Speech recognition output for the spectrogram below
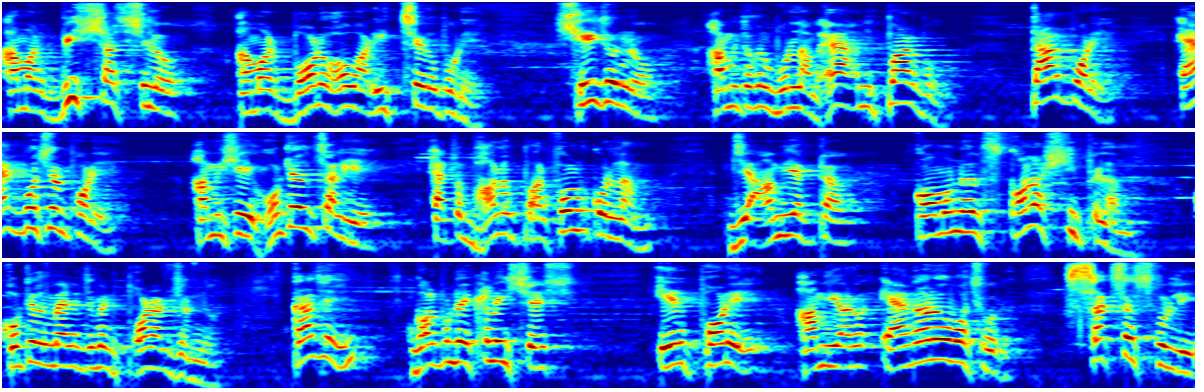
আমার বিশ্বাস ছিল আমার বড় হওয়ার ইচ্ছের উপরে। সেই জন্য আমি তখন বললাম হ্যাঁ আমি পারব। তারপরে এক বছর পরে আমি সেই হোটেল চালিয়ে এত ভালো পারফর্ম করলাম যে আমি একটা কমনওয়েলথ স্কলারশিপ পেলাম হোটেল ম্যানেজমেন্ট পড়ার জন্য। কাজেই গল্পটা এখানেই শেষ। এরপরে আমি আরও এগারো বছর সাকসেসফুলি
